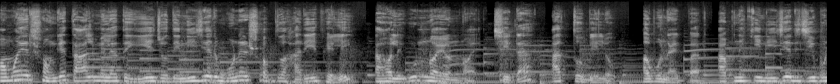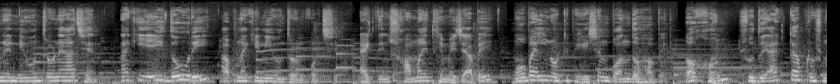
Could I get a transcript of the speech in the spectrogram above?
সময়ের সঙ্গে তাল মেলাতে গিয়ে যদি নিজের মনের শব্দ হারিয়ে ফেলি, তাহলে উন্নয়ন নয়, সেটা আত্মবিলোপ। ভাবুন একবার, আপনি কি নিজের জীবনের নিয়ন্ত্রণে আছেন, নাকি এই দৌড়ই আপনাকে নিয়ন্ত্রণ করছে? একদিন সময় থেমে যাবে, মোবাইল নোটিফিকেশন বন্ধ হবে। তখন শুধু একটা প্রশ্ন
